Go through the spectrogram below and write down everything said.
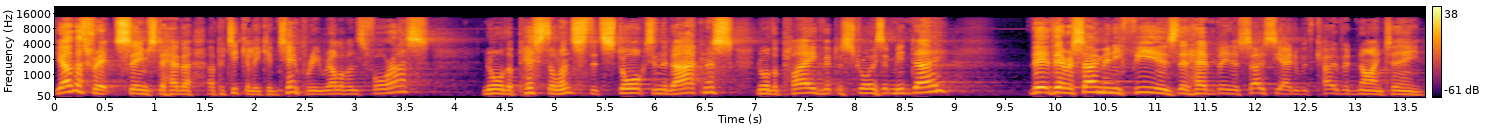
The other threat seems to have a, a particularly contemporary relevance for us nor the pestilence that stalks in the darkness, nor the plague that destroys at midday. There, there are so many fears that have been associated with COVID 19,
